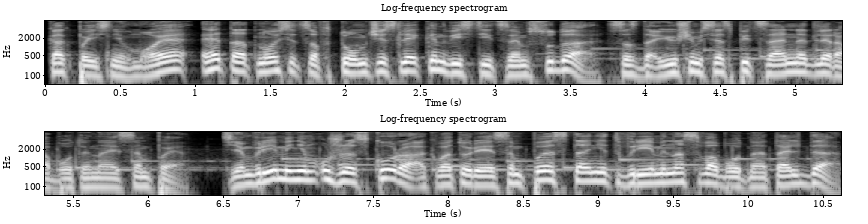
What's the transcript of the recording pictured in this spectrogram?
Как пояснил Моя, это относится в том числе к инвестициям в суда, создающимся специально для работы на СМП. Тем временем уже скоро акватория СМП станет временно свободной ото льда.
